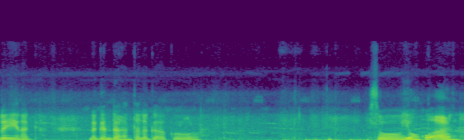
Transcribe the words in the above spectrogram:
Halay, nag, nagandahan talaga ako. So, yung kuan,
